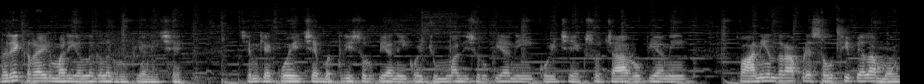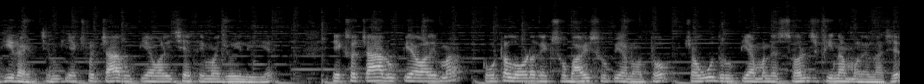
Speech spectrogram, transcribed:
દરેક રાઈડ મારી અલગ અલગ રૂપિયાની છે. જેમ કે કોઈ છે બત્રીસ રૂપિયાની, કોઈ ચુમ્માલીસ રૂપિયાની, કોઈ છે એકસો ચાર રૂપિયાની તો આની અંદર આપણે સૌથી પહેલાં મોંઘી રાઈડ, જેમ કે એકસો ચાર રૂપિયાવાળી છે તેમાં જોઈ લઈએ. એકસો ચાર રૂપિયાવાળીમાં ટોટલ ઓર્ડર એકસો બાવીસ રૂપિયાનો હતો. ચૌદ રૂપિયા મને સર્જ ફીના મળેલા છે.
